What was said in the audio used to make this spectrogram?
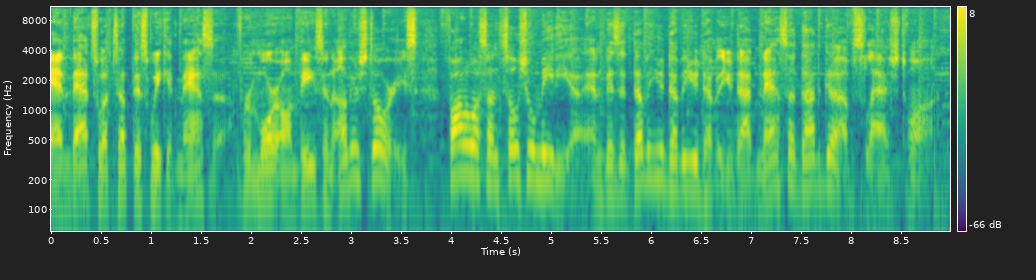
And that's what's up this week at NASA. For more on these and other stories, follow us on social media and visit www.nasa.gov/twan.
